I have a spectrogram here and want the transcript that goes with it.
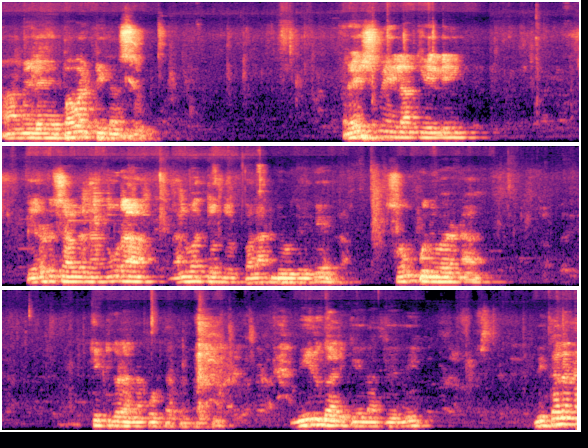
ಆಮೇಲೆ ಪವರ್ ಟಿಲ್ಲರ್ಸು ರೇಷ್ಮೆ ಇಲಾಖೆಯಲ್ಲಿ ಎರಡು ಸಾವಿರದ ನೂರ ನಲವತ್ತೊಂದು ಫಲಾನುಭವಿಗಳಿಗೆ ಸೋಂಕು ನಿವಾರಣಾ ಕಿಟ್ಗಳನ್ನು ಕೊಡ್ತಕ್ಕಂಥದ್ದು ಮೀನುಗಾರಿಕೆ ಇಲಾಖೆಯಲ್ಲಿ ವಿಕಲನ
